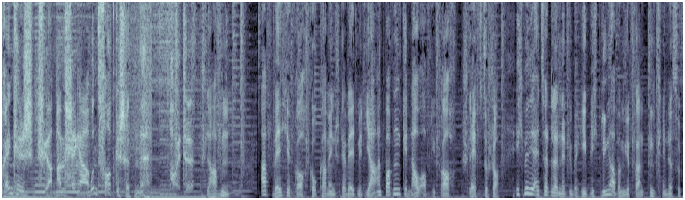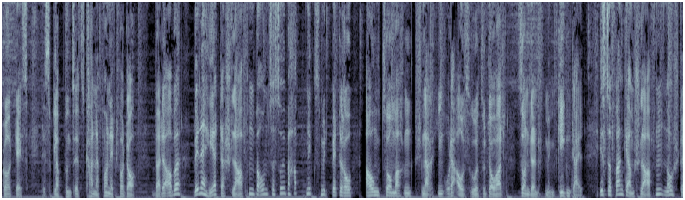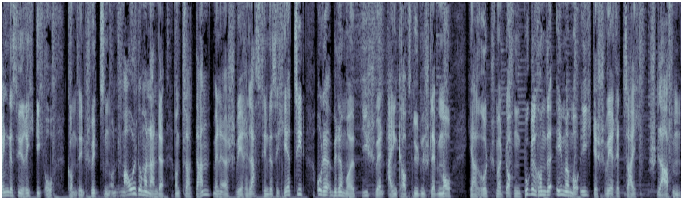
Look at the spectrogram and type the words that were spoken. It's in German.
Fränkisch für Anfänger und Fortgeschrittene. Heute Schlafen. Auf welche Frage kann kein Mensch der Welt mit Ja antworten? Genau auf die Frage, schläfst du schon? Ich will ja jetzt nicht überheblich klingen, aber wir Franken kennen sogar das. Das klappt uns jetzt keiner von nicht vor da. Werde aber, wenn er hört, dass Schlafen bei uns so überhaupt nichts mit Betterau, Augen zu machen, Schnarchen oder Ausruhe zu hat, sondern mit dem Gegenteil. Ist der Franke am Schlafen, no strengt er sie richtig oh, kommt in Schwitzen und mault umeinander und zwar dann, wenn er eine schwere Last hinter sich herzieht oder wieder mal die schweren Einkaufstüten schleppen mau. Ja, rutsch mir doch ein Buckel runter, immer mo ich der schwere Zeich schlafen.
